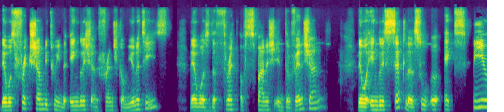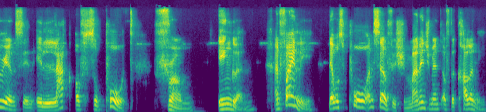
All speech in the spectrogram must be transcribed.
there was friction between the English and French communities. There was the threat of Spanish intervention. There were English settlers who were experiencing a lack of support from England. And finally, there was poor and selfish management of the colony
